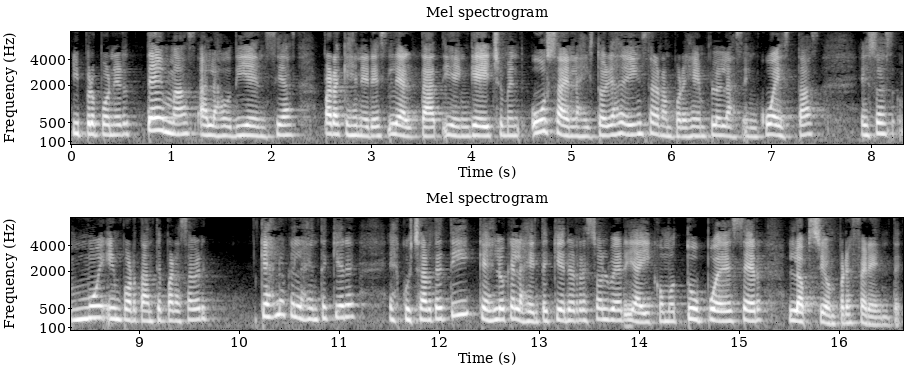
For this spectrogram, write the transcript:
y proponer temas a las audiencias para que generes lealtad y engagement. Usa en las historias de Instagram, por ejemplo, las encuestas. Eso es muy importante para saber qué es lo que la gente quiere escuchar de ti, qué es lo que la gente quiere resolver y ahí como tú puedes ser la opción preferente.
